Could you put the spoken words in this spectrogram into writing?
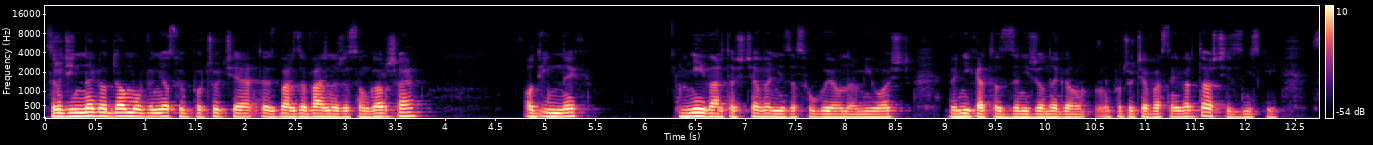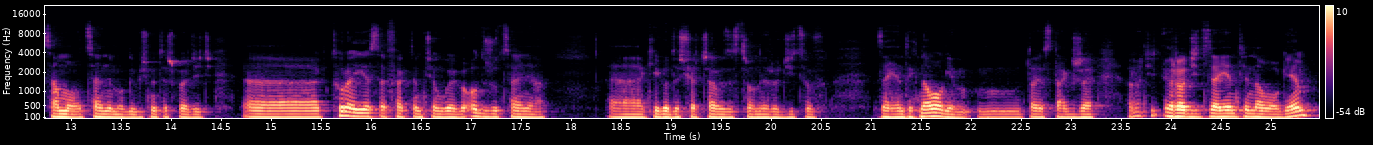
Z rodzinnego domu wyniosły poczucie, to jest bardzo ważne, że są gorsze, od innych, mniej wartościowe, nie zasługują na miłość. Wynika to z zaniżonego poczucia własnej wartości, z niskiej samooceny, moglibyśmy też powiedzieć, e, które jest efektem ciągłego odrzucenia, e, jakiego doświadczały ze strony rodziców zajętych nałogiem. Mm, To jest tak, że rodzic, rodzic zajęty nałogiem,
